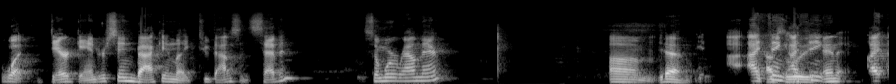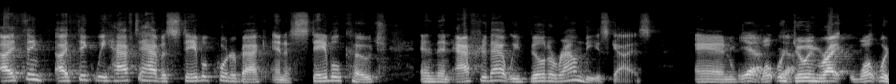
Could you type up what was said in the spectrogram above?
what Derek Anderson back in like 2007, somewhere around there. Um, Yeah, I think I think and I, I think I think we have to have a stable quarterback and a stable coach, and then after that we build around these guys. And Yeah, what we're yeah. doing right what we're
